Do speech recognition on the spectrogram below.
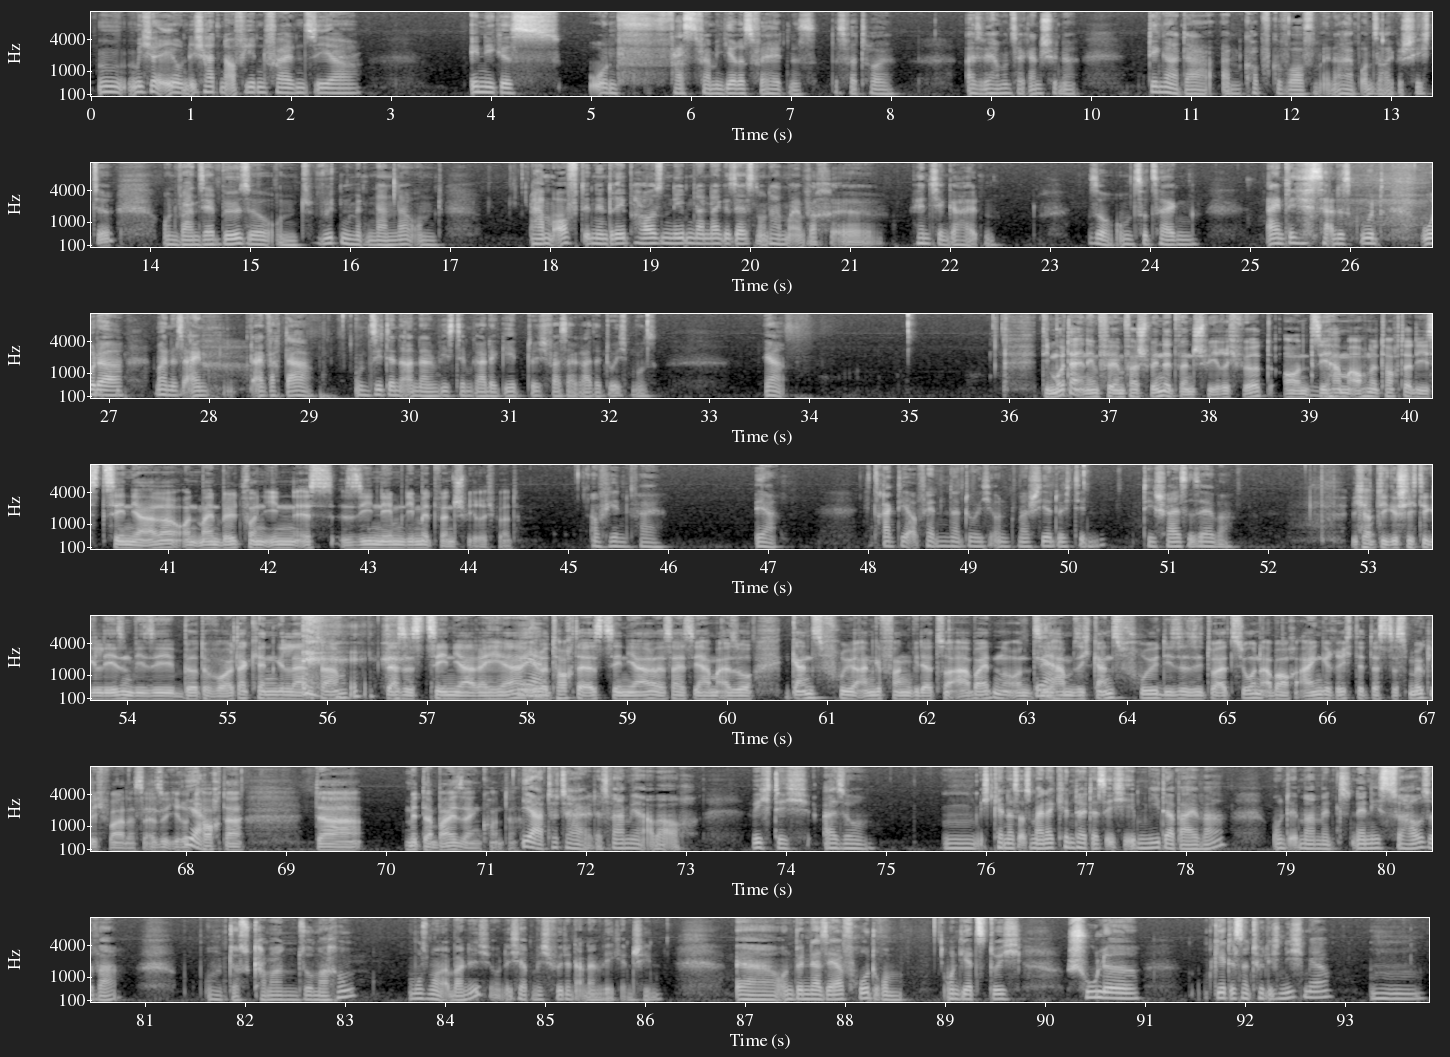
Michael und ich hatten auf jeden Fall ein sehr inniges und fast familiäres Verhältnis. Das war toll. Also wir haben uns ja ganz schöne Dinger da an den Kopf geworfen innerhalb unserer Geschichte und waren sehr böse und wütend miteinander und haben oft in den Drehpausen nebeneinander gesessen und haben einfach äh, Händchen gehalten. So, um zu zeigen, eigentlich ist alles gut. Oder man ist ein, einfach da und sieht den anderen, wie es dem gerade geht, durch was er gerade durch muss. Ja. Die Mutter in dem Film verschwindet, wenn es schwierig wird. Und Sie haben auch eine Tochter, die ist zehn Jahre. Und mein Bild von Ihnen ist, Sie nehmen die mit, wenn es schwierig wird. Auf jeden Fall. Ja. Ich trage die auf Händen da durch und marschiere durch die, die Scheiße selber. Ich habe die Geschichte gelesen, wie Sie Birte Wolter kennengelernt haben. Das ist zehn Jahre her. Ja. Ihre Tochter ist zehn Jahre. Das heißt, Sie haben also ganz früh angefangen, wieder zu arbeiten. Und Sie Ja. haben sich ganz früh diese Situation aber auch eingerichtet, dass das möglich war, dass also Ihre Ja. Tochter da mit dabei sein konnte. Ja, total. Das war mir aber auch wichtig. Also, ich kenne das aus meiner Kindheit, dass ich eben nie dabei war und immer mit Nannies zu Hause war. Und das kann man so machen, muss man aber nicht. Und ich habe mich für den anderen Weg entschieden. Äh, und bin da sehr froh drum. Und jetzt durch Schule geht es natürlich nicht mehr. Mm,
